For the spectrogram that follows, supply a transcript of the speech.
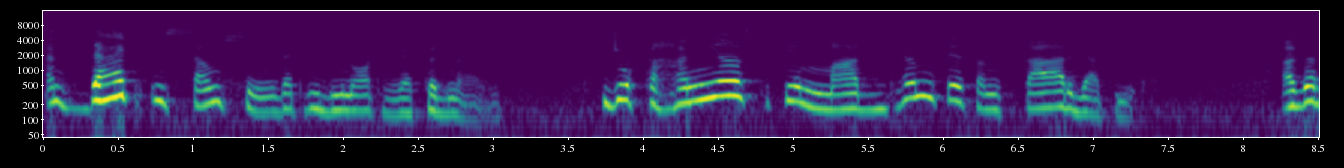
And that is something that we do not recognize. कि जो कहानियां के माध्यम से संस्कार जाती है अगर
